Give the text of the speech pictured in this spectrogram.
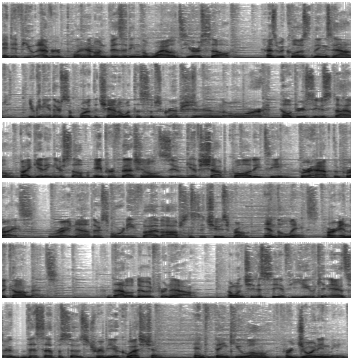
and if you ever plan on visiting the wilds yourself. As we close things out, you can either support the channel with a subscription or help your zoo style by getting yourself a professional zoo gift shop quality tee for half the price. Right now, there's 45 options to choose from, and the links are in the comments. That'll do it for now. I want you to see if you can answer this episode's trivia question. And thank you all for joining me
